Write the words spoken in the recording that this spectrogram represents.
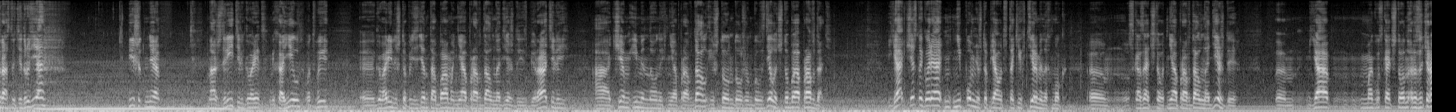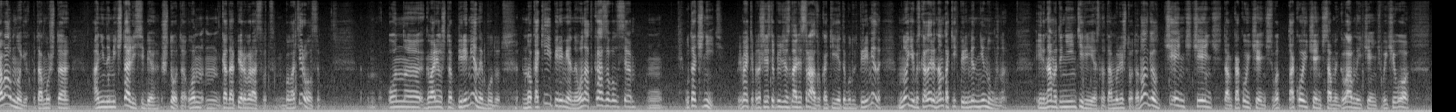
Здравствуйте, друзья! Пишет мне наш зритель, говорит, Михаил, вот вы э, говорили, что президент Обама не оправдал надежды избирателей, а чем именно он их не оправдал и что он должен был сделать, чтобы оправдать. Я, честно говоря, не помню, чтобы я вот в таких терминах мог э, сказать, что вот не оправдал надежды. Э, я могу сказать, что он разочаровал многих, потому что они намечтали себе что-то. Он, когда первый раз вот баллотировался, он э, говорил, что перемены будут, но какие перемены, он отказывался уточнить. Понимаете, потому что если бы люди знали сразу, какие это будут перемены, многие бы сказали, нам таких перемен не нужно. Или нам это не интересно, там, или что-то. Но он говорил, change, change, там, какой change? Вот такой change, самый главный change. Вы чего?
